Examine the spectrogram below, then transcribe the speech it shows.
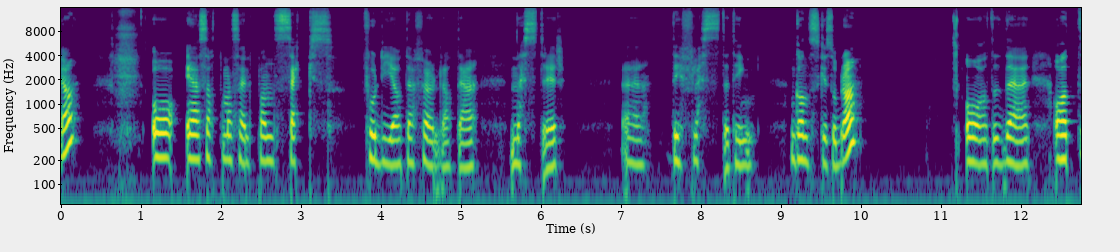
ja. Og jeg satte meg selv på en seks fordi at jeg føler at jeg mestrer uh, de fleste ting ganske så bra. Og at det er Og at,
